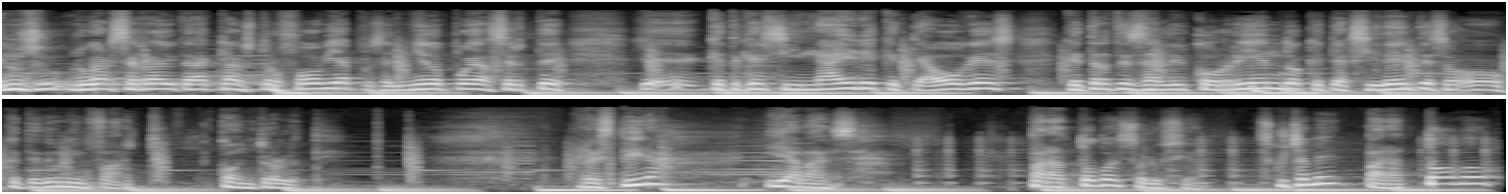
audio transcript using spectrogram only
en un lugar cerrado y te da claustrofobia, pues el miedo puede hacerte que, te quedes sin aire, que te ahogues, que trates de salir corriendo, que te accidentes o, o que te dé un infarto. Contrólate. Respira y avanza. Para todo hay solución. Escúchame, para todo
